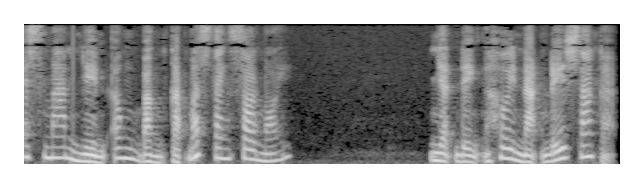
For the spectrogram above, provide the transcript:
Esman nhìn ông bằng cặp mắt xanh soi mói. Nhận định hơi nặng đấy xác ạ.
